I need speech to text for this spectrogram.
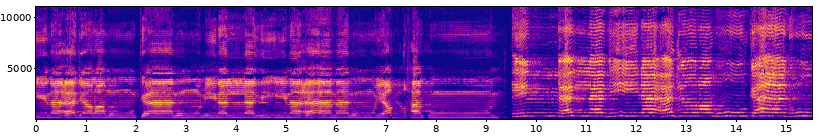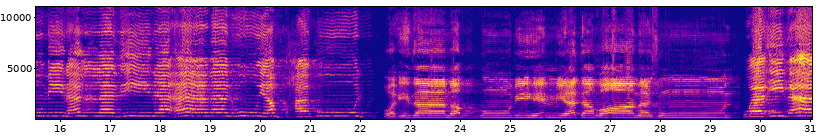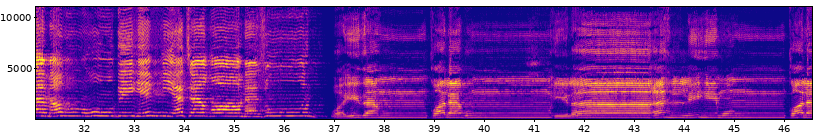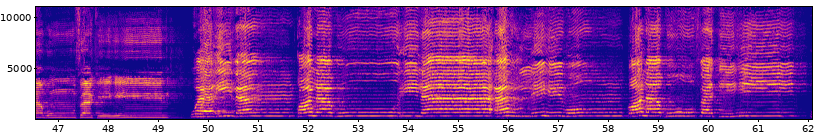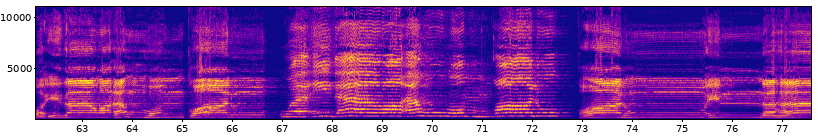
أجرموا كانوا من الذين آمنوا يضحكون. إن الذين أجرموا كانوا من الذين آمنوا يضحكون. وإذا مروا بهم يتغامزون. وإذا مروا بهم يتغامزون. وإذا انقلبوا إلى أهلهم انقلبوا فكهين وإذا انقلبوا وإذا رأوهم قالوا وإذا رأوهم قالوا قالوا إن هؤلاء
